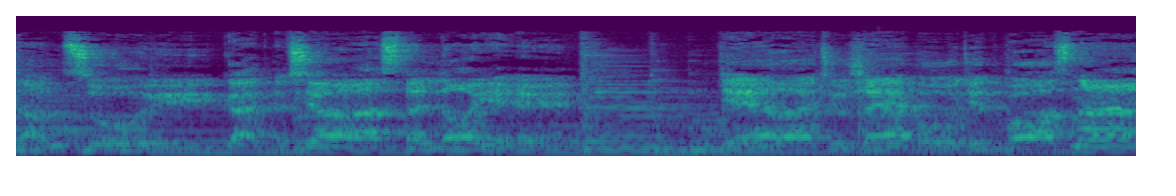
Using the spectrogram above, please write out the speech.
Танцуй, когда все остальное Делать уже будет поздно.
